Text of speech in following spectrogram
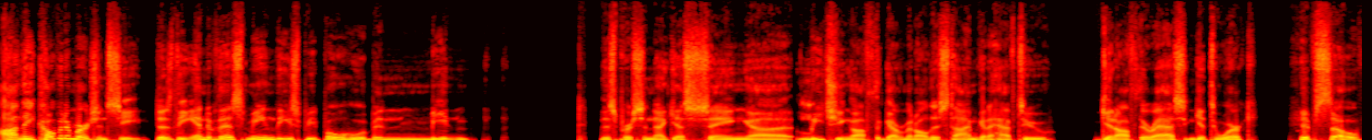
On the COVID emergency, does the end of this mean these people who have been meeting, this person, I guess, saying uh, leeching off the government all this time, going to have to get off their ass and get to work? If so,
